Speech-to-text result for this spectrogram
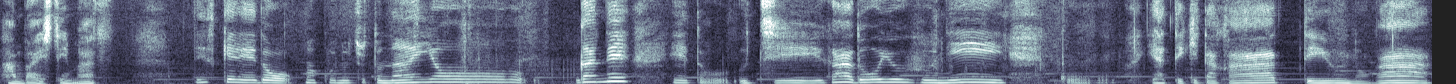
販売しています。ですけれど、まあ、このちょっと内容がね、えーと、うちがどういうふうにこうやってきたかっていうのが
